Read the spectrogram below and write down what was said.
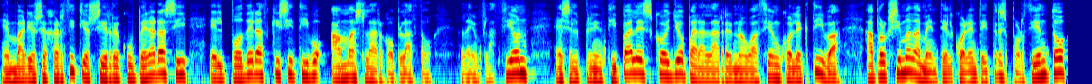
en varios ejercicios y recuperar así el poder adquisitivo a más largo plazo. La inflación es el principal escollo para la renovación colectiva. Aproximadamente el 43%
